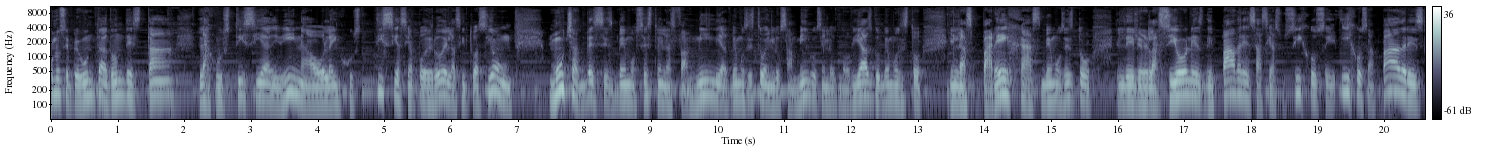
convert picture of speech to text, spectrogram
uno se pregunta dónde está la justicia divina o la injusticia se apoderó de la situación. Muchas veces vemos esto en las familias, vemos esto en los amigos, en los noviazgos, vemos esto en las parejas, vemos esto de relaciones de padres hacia sus hijos e hijos a padres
